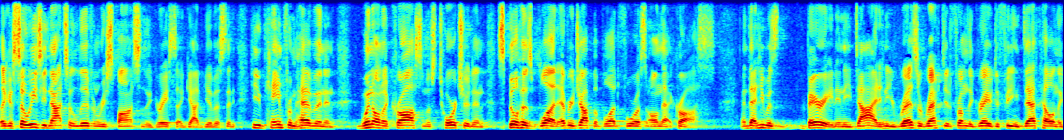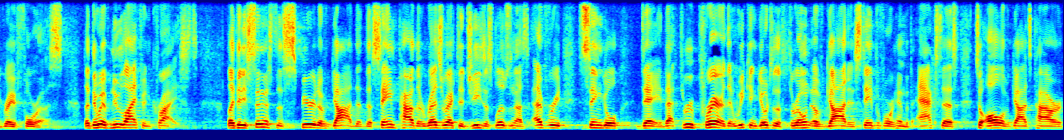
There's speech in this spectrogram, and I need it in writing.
Like it's so easy not to live in response to the grace that God gave us. That He came from heaven and went on a cross and was tortured and spilled His blood, every drop of blood for us on that cross. And that He was buried and He died and He resurrected from the grave, defeating death, hell, and the grave for us. That we have new life in Christ. Like that He sent us the Spirit of God, that the same power that resurrected Jesus lives in us every single day. That through prayer that we can go to the throne of God and stand before Him with access to all of God's power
